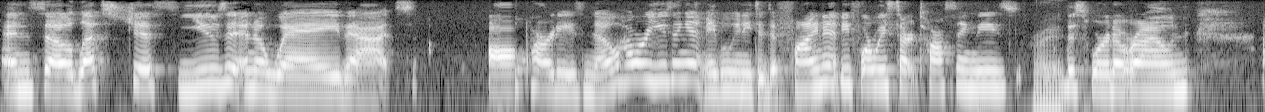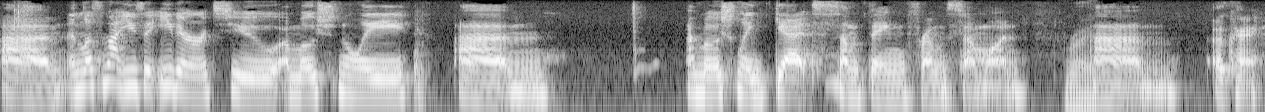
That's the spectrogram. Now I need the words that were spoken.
And so let's just use it in a way that all parties know how we're using it. Maybe we need to define it before we start tossing these right. this word around. Um, and let's not use it either to emotionally um, emotionally get something from someone. Right. Um, okay.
